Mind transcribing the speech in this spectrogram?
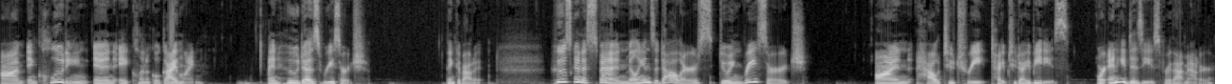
um, including in a clinical guideline. And who does research? Think about it. Who's going to spend millions of dollars doing research on how to treat type 2 diabetes or any disease for that matter?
